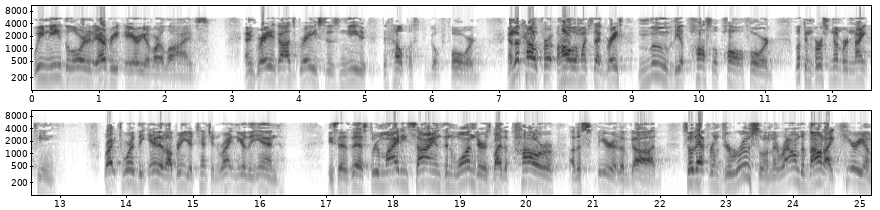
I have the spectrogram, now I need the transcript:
We need the Lord in every area of our lives. And God's grace is needed to help us to go forward. And look how, how much that grace moved the apostle Paul forward. Look in verse number 19. Right toward the end of it, I'll bring your attention right near the end. He says this, through mighty signs and wonders by the power of the Spirit of God. So that from Jerusalem and round about Iconium,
